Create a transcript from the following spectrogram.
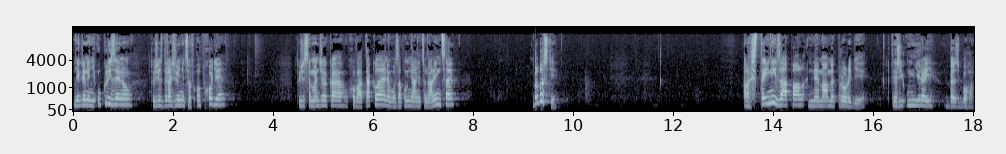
někde není uklizeno, to, že zdražili něco v obchodě, to, že se manželka chová takhle nebo zapomněla něco na lince. Blbosti. Ale stejný zápal nemáme pro lidi, kteří umírají bez Boha.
